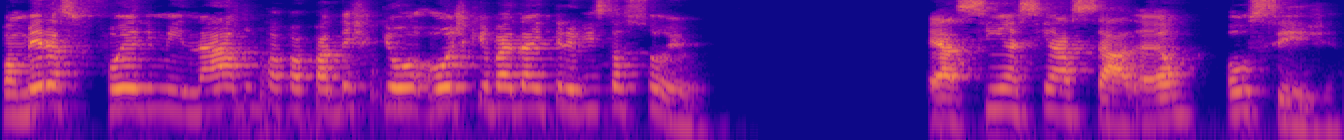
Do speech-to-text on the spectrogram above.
Palmeiras foi eliminado, papapá, deixa que hoje quem vai dar entrevista sou eu. É assim, assim, assado. É um, ou seja,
